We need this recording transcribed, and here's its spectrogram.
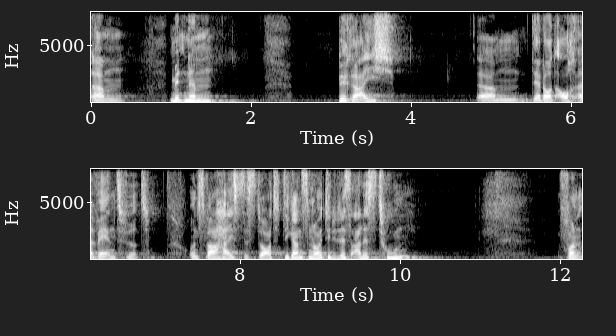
ähm, mit einem Bereich, ähm, der dort auch erwähnt wird. Und zwar heißt es dort, die ganzen Leute, die das alles tun, von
